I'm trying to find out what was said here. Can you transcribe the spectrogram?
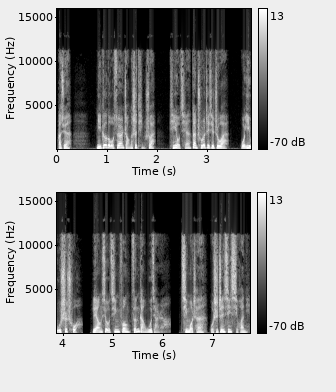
阿轩，你哥哥我虽然长得是挺帅，挺有钱，但除了这些之外，我一无是处啊！两袖清风怎敢误佳人啊！清墨尘，我是真心喜欢你。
